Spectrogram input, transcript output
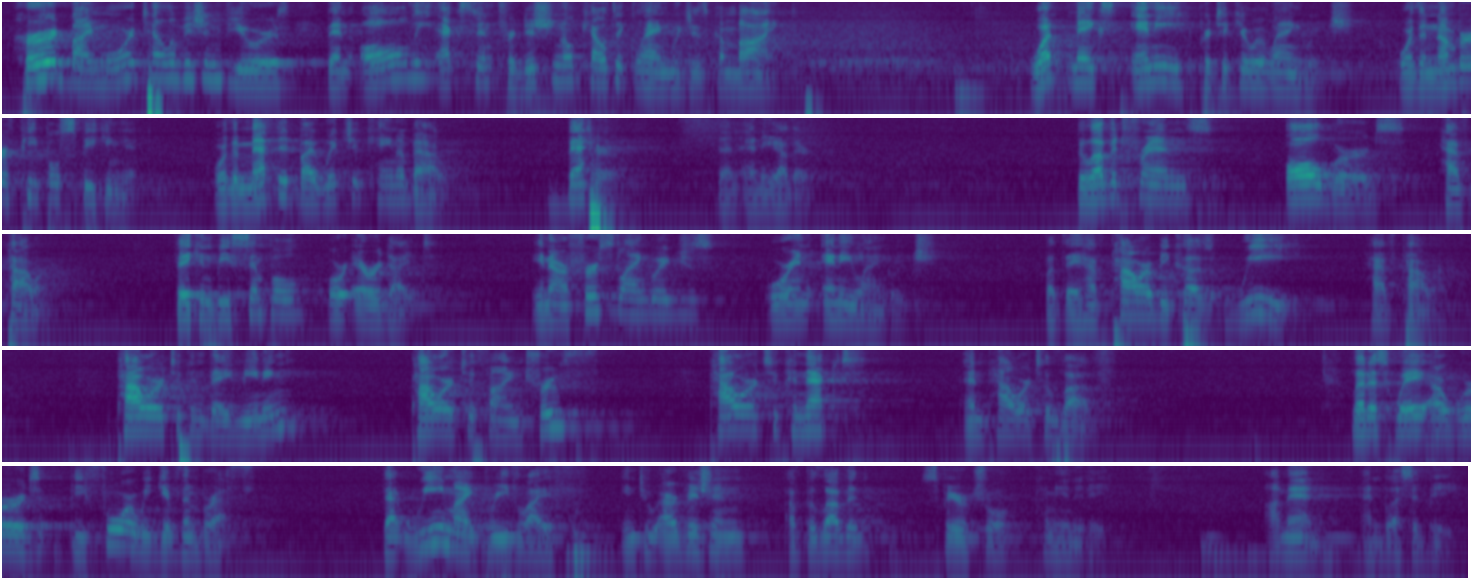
Heard by more television viewers than all the extant traditional Celtic languages combined. What makes any particular language, or the number of people speaking it, or the method by which it came about better than any other. Beloved friends, all words have power. They can be simple or erudite, in our first languages or in any language. But they have power because we have power power to convey meaning, power to find truth, power to connect, and power to love. Let us weigh our words before we give them breath, that we might breathe life into our vision of beloved spiritual community. Amen, and blessed be.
